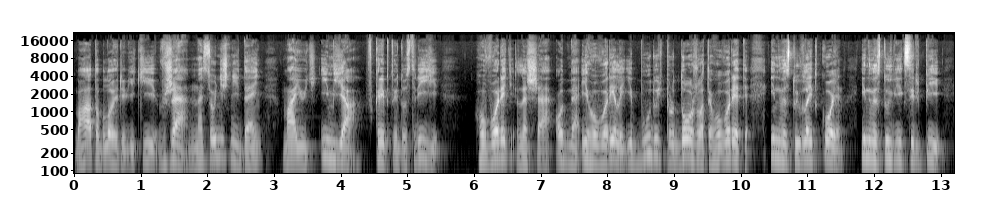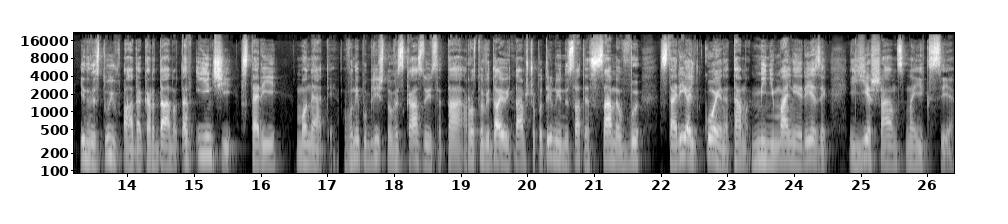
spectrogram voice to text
Багато блогерів, які вже на сьогоднішній день мають ім'я в криптоіндустрії, говорять лише одне. І говорили, і будуть продовжувати говорити: інвестуй в лайткоін, інвестуй в XRP, інвестуй в ADA Cardano та в інші старі монети. Вони публічно висказуються та розповідають нам, що потрібно інвестувати саме в старі альткоїни. Там мінімальний ризик і є шанс на ікси.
